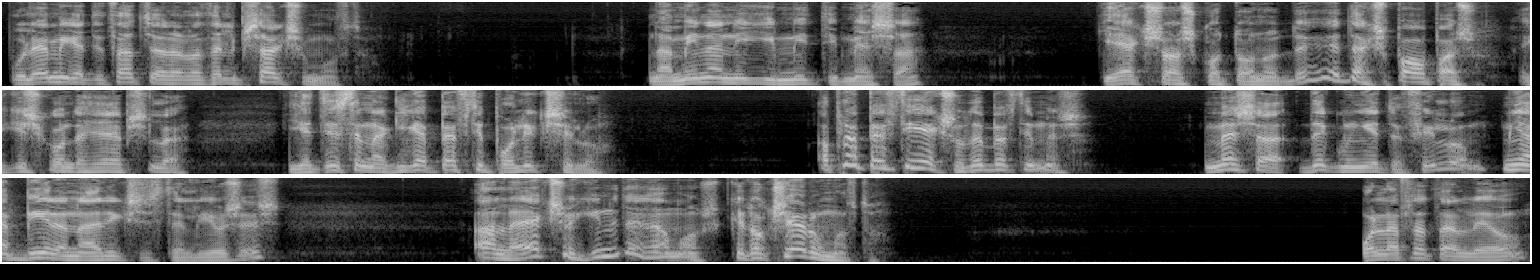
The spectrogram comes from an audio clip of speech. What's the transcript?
που λέμε για τη Θάτσερ, αλλά θέλει ψάξιμο αυτό. Να μην ανοίγει μύτη μέσα και έξω ασκοτώνονται, εντάξει, πάω πάσο. Εκεί σηκώνει τα χέρια ψηλά. Γιατί στην Αγγλία πέφτει πολύ ξύλο. Απλά πέφτει έξω, δεν πέφτει μέσα. Μέσα δεν κουνιέται φίλο, μια μπύρα να ρίξεις τελείωσες. Αλλά έξω γίνεται γαμός. Και το ξέρουμε αυτό. Όλα αυτά τα λέω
